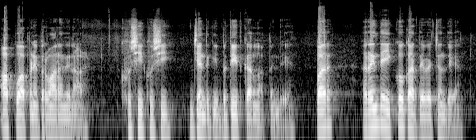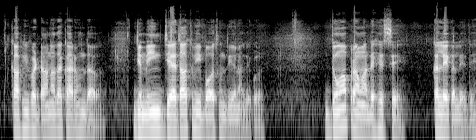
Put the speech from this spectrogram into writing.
ਆਪੋ ਆਪਣੇ ਪਰਿਵਾਰਾਂ ਦੇ ਨਾਲ ਖੁਸ਼ੀ-ਖੁਸ਼ੀ ਜ਼ਿੰਦਗੀ ਬਤੀਤ ਕਰਨ ਲੱਗ ਪੈਂਦੇ ਆ। ਪਰ ਰਹਿੰਦੇ ਇੱਕੋ ਘਰ ਦੇ ਵਿੱਚ ਹੁੰਦੇ ਆ। ਕਾਫੀ ਵੱਡਾ ਉਹਨਾਂ ਦਾ ਘਰ ਹੁੰਦਾ ਵਾ। ਜ਼ਮੀਨ, ਜਾਇਦਾਦ ਵੀ ਬਹੁਤ ਹੁੰਦੀ ਉਹਨਾਂ ਦੇ ਕੋਲ। ਦੋਵਾਂ ਭਰਾਵਾਂ ਦੇ ਹਿੱਸੇ ਕੱਲੇ-ਕੱਲੇ ਦੇ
